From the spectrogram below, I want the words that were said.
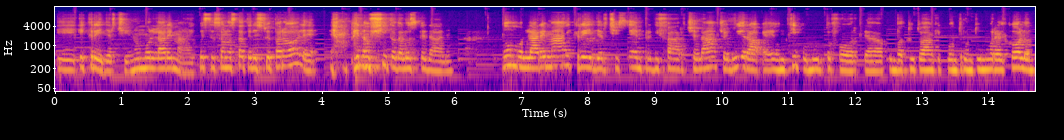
e, e, crederci, non mollare mai. Queste sono state le sue parole appena uscito dall'ospedale non mollare mai, crederci sempre di farcela, cioè lui era, è un tipo molto forte, ha combattuto anche contro un tumore al colon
